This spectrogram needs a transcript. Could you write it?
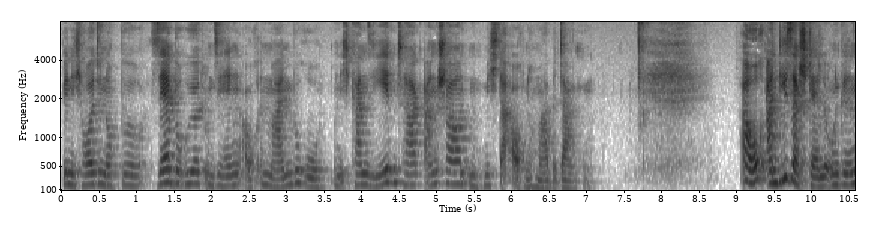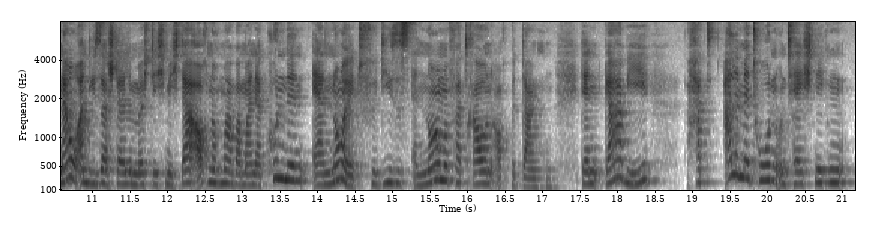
bin ich heute noch be sehr berührt und sie hängen auch in meinem Büro. Und ich kann sie jeden Tag anschauen und mich da auch nochmal bedanken. Auch an dieser Stelle und genau an dieser Stelle möchte ich mich da auch nochmal bei meiner Kundin erneut für dieses enorme Vertrauen auch bedanken. Denn Gabi hat alle Methoden und Techniken,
